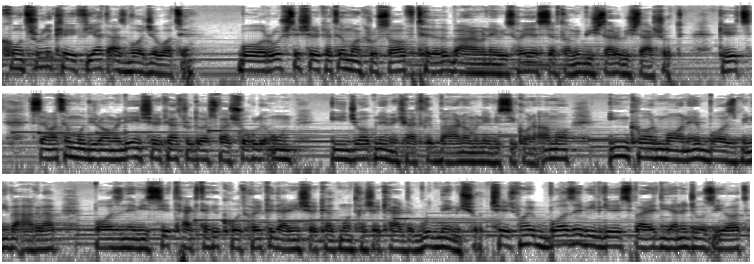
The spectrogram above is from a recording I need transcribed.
کنترل کیفیت از واجباته. با رشد شرکت مایکروسافت تعداد برنامه های استخدامی بیشتر و بیشتر شد. گیتس سمت مدیرعاملی این شرکت رو داشت و شغل اون ایجاب نمی‌کرد که برنامه نویسی کنه. اما این کار مانع بازبینی و اغلب بازنویسی تک تک کودهایی که در این شرکت منتشر کرده بود نمی‌شد. های باز بیل گیتس برای دیدن جزئیات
